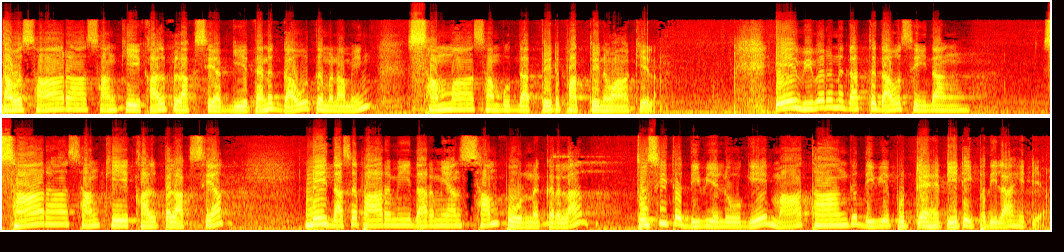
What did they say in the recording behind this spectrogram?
තව සාරා සංකේ කල්ප ලක්ෂයක් ගිය තැන ගෞතම නමින් සම්මා සම්බුද්ධත්වයට පත් වෙනවා කියලා. ඒ විවරණ ගත්ත දවසේ ඉඳන් සාරා සංකේ කල්ප ලක්ෂයක් මේ දසපාරමී ධර්මයන් සම්පූර්ණ කරලා තුසිත දිව්‍ය ලෝකයේ මාතාංග දිව්‍ය පුත්‍රය හැටියට ඉපදිලා හිටියා.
